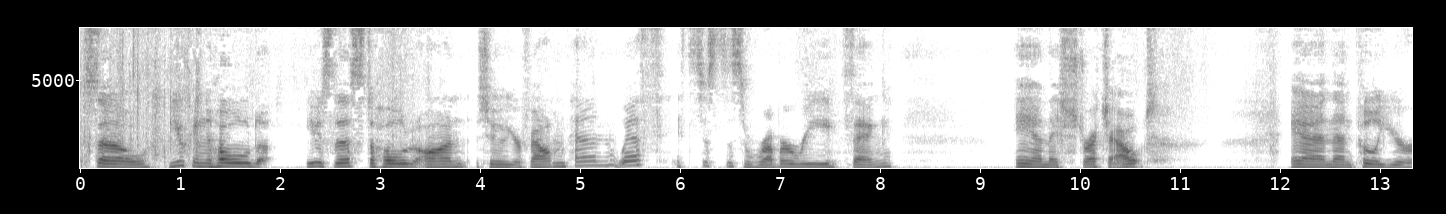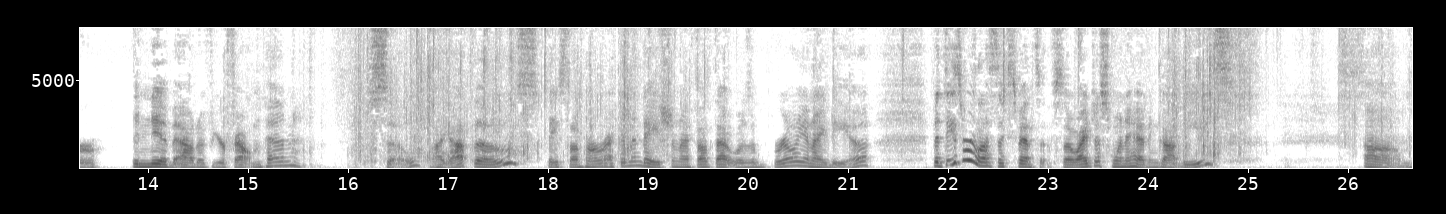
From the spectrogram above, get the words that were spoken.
So you can hold, use this to hold on to your fountain pen with. It's just this rubbery thing and they stretch out and then pull your the nib out of your fountain pen. So I got those based on her recommendation. I thought that was a brilliant idea. But these were less expensive, so I just went ahead and got these. Um,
